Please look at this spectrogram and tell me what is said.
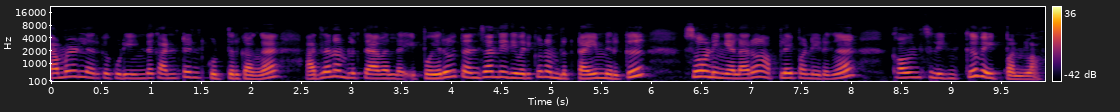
தமிழில் இருக்கக்கூடிய இந்த கண்டென்ட் கொடுத்துருக்காங்க. அதெல்லாம் நம்மளுக்கு தேவையில்ல. இப்போ இருபத்தஞ்சாந்தேதி வரைக்கும் நம்மளுக்கு டைம் இருக்குது ஸோ நீங்கள் எல்லோரும் அப்ளை பண்ணிவிடுங்க கவுன்சிலிங்க்கு வெயிட் பண்ணலாம்.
